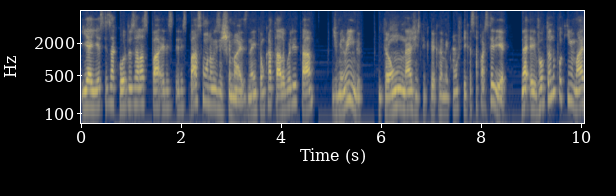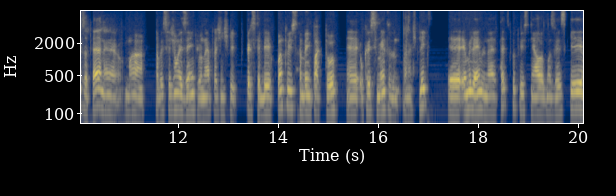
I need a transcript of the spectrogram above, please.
e aí esses acordos elas, eles, eles passam a não existir mais, né? Então o catálogo ele está diminuindo. Então, né, a gente tem que ver também como fica essa parceria. Né? E voltando um pouquinho mais até, né, uma, talvez seja um exemplo, né, para a gente perceber quanto isso também impactou é, o crescimento da Netflix. É, eu me lembro, né, até discuto isso em aula algumas vezes, que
